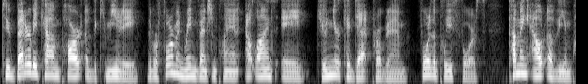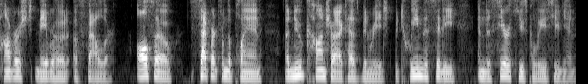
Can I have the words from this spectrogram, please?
To better become part of the community, the Reform and Reinvention Plan outlines a junior cadet program for the police force coming out of the impoverished neighborhood of Fowler. Also, separate from the plan, a new contract has been reached between the city and the Syracuse Police Union.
